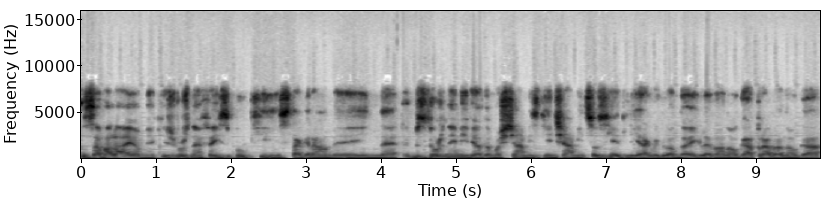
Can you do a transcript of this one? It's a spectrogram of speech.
zawalają jakieś różne Facebooki, Instagramy, inne bzdurnymi wiadomościami, zdjęciami, co zjedli, jak wygląda ich lewa noga, prawa noga,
